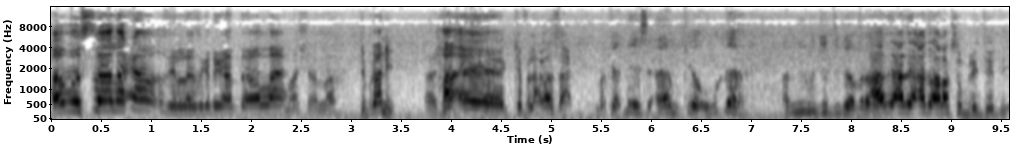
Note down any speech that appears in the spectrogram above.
abu salax sila iska dhigata wallahi maasha allah jabrani ha كيف الاحوال صاحب marka dhehaysa aamkiya ugu dheer هذه هذه هذه على جدي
